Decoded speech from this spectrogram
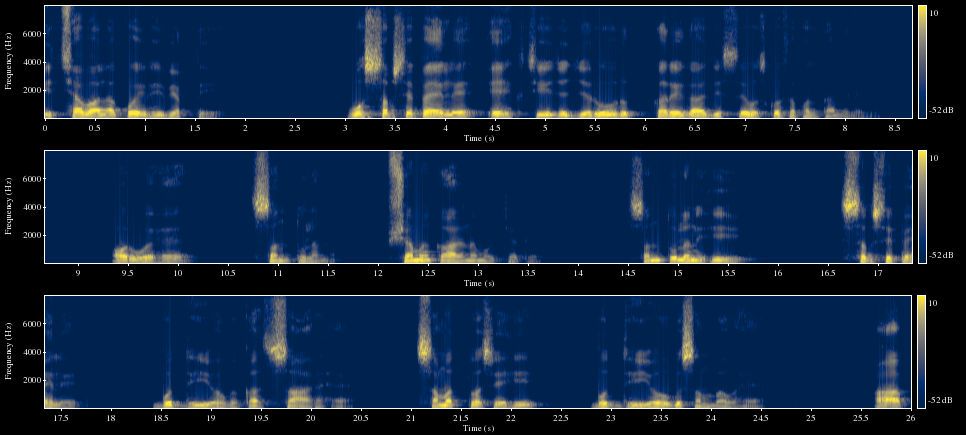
इच्छा वाला कोई भी व्यक्ति, वो सबसे पहले एक चीज़ ज़रूर करेगा जिससे उसको सफलता मिलेगी, और वो है संतुलन। क्षम कारणम उच्चते संतुलन ही सबसे पहले बुद्धि योग का सार है। समत्व से ही बुद्धि योग संभव है। आप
